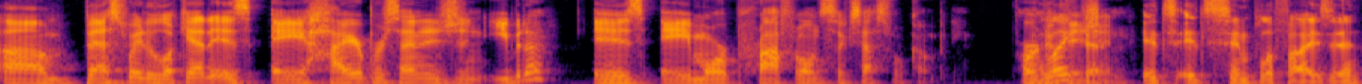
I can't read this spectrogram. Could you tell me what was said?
Um, best way to look at it is a higher percentage in EBITDA is a more profitable and successful company or I like that. division. It's it simplifies it.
